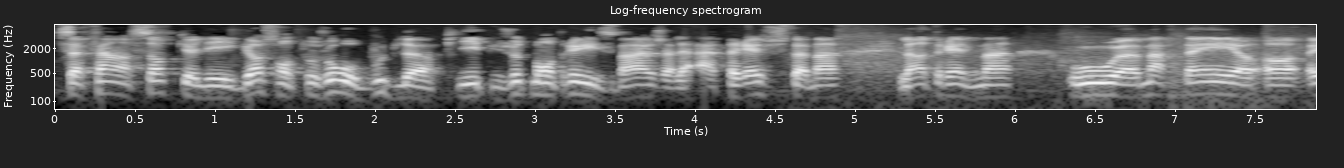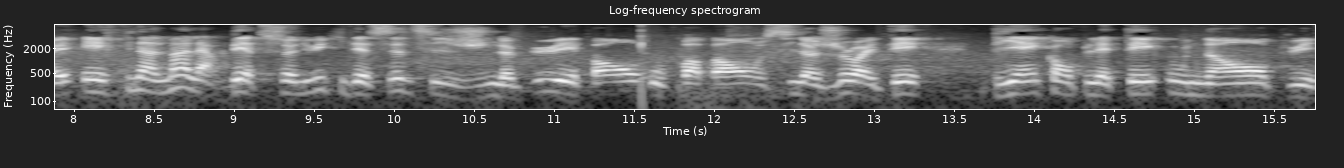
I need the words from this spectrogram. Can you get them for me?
Ça fait en sorte que les gars sont toujours au bout de leurs pieds. Puis je vais te montrer les images après justement l'entraînement où euh, Martin a- a- est, finalement l'arbitre, celui qui décide si le but est bon ou pas bon, ou si le jeu a été bien complété ou non. Puis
